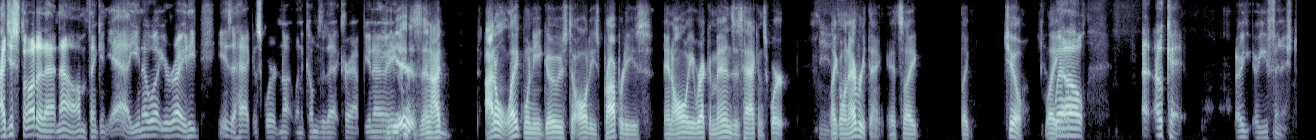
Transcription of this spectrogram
I just thought of that now. I'm thinking, yeah, you know what? You're right. He he is a hack and squirt nut when it comes to that crap. You know, He is, and I I don't like when he goes to all these properties and all he recommends is hack and squirt, yeah. like on everything. It's like like chill. Like well, uh, okay. Are you, are you finished?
